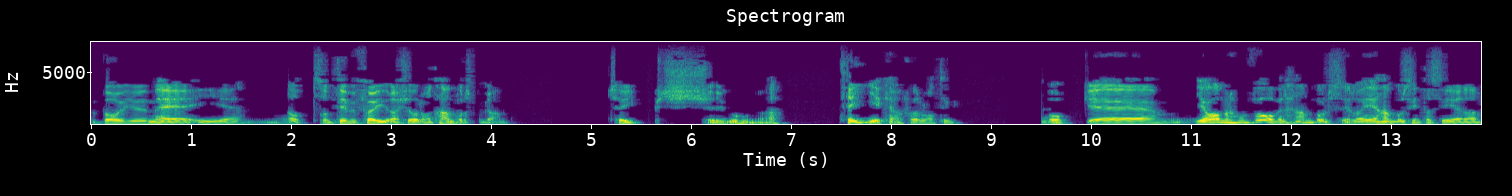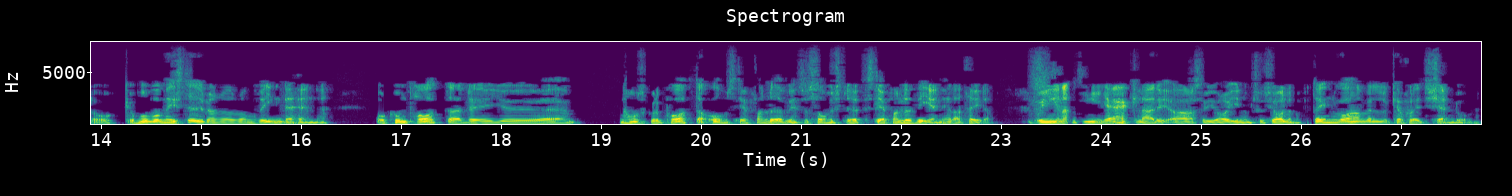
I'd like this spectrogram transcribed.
var ju med i eh, något som TV4 körde något handbollsprogram. Typ 2010 kanske eller någonting. Och eh, ja men hon var väl handbolls, eller är handbollsintresserad och hon var med i studion och de ringde henne. Och hon pratade ju, eh, när hon skulle prata om Stefan Löfven så sa hon Ste- Stefan Löfven hela tiden. Och ingen, ingen jäkla, alltså jag inom socialdemokratin var han väl kanske lite känd då. Men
